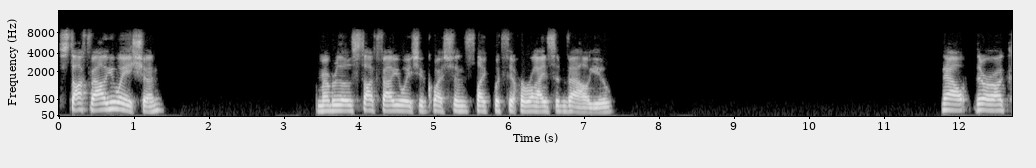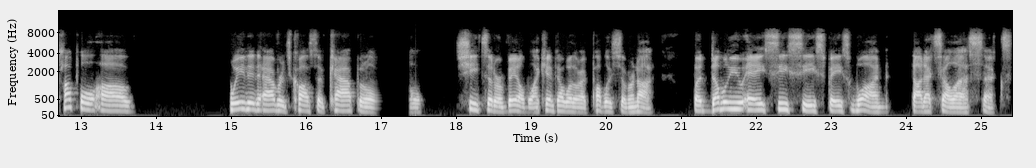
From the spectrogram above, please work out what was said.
Stock valuation. Remember those stock valuation questions like with the horizon value. Now, there are a couple of weighted average cost of capital sheets that are available. I can't tell whether I published them or not, but WACC space one dot XLSX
